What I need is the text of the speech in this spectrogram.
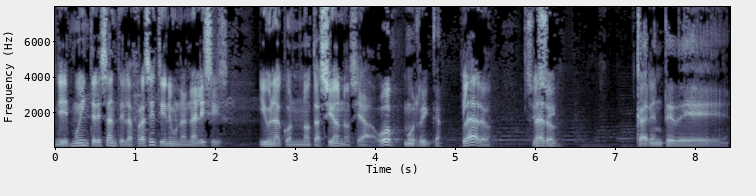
Y es muy interesante, la frase tiene un análisis y una connotación, o sea, ¡uh! Muy rica. Claro, Sí, claro. sí. Carente de,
